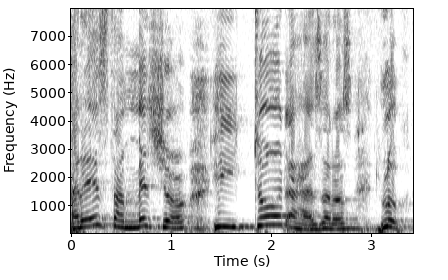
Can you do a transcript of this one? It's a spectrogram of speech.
And Esther made sure he told Ahasuerus, Look,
